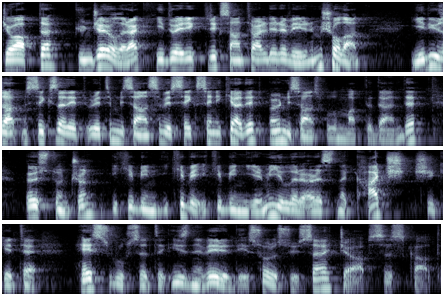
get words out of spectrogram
Cevapta güncel olarak hidroelektrik santrallere verilmiş olan 768 adet üretim lisansı ve 82 adet ön lisans bulunmakta dendi. Öztunç'un 2002 ve 2020 yılları arasında kaç şirkete HES ruhsatı izni verildiği sorusuysa cevapsız kaldı.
